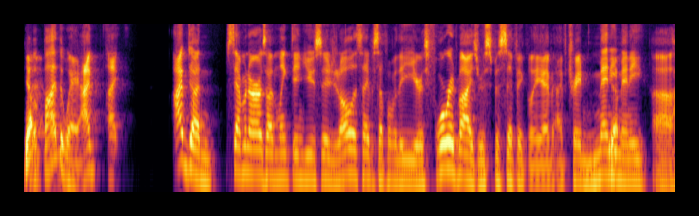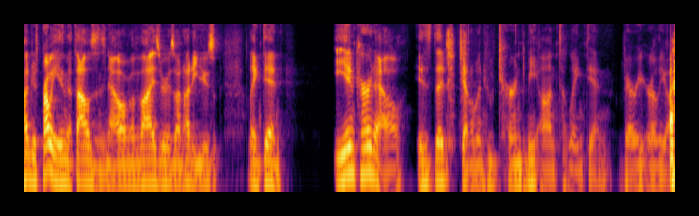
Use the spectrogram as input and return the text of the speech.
Yeah. By the way, I I I've done seminars on LinkedIn usage and all this type of stuff over the years for advisors specifically. I've, I've trained many, yep. many uh, hundreds, probably in the thousands now of advisors on how to use LinkedIn. Ian Karnell is the gentleman who turned me on to LinkedIn very early on.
